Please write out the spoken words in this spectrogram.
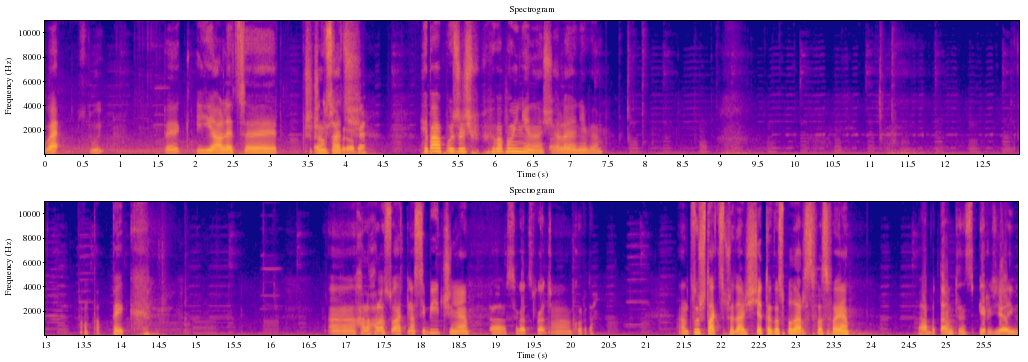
Łe, stój. Pyk. I ja lecę Ja tu się? Chyba, żeś, chyba powinieneś, ale dobra. nie wiem. Opa, pyk. E, halo, halo, słuchać na CB, czy nie? A, słuchaj, słuchaj. A, Kurde. a cóż tak sprzedaliście to gospodarstwo swoje? A, bo tamten spierdzielił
